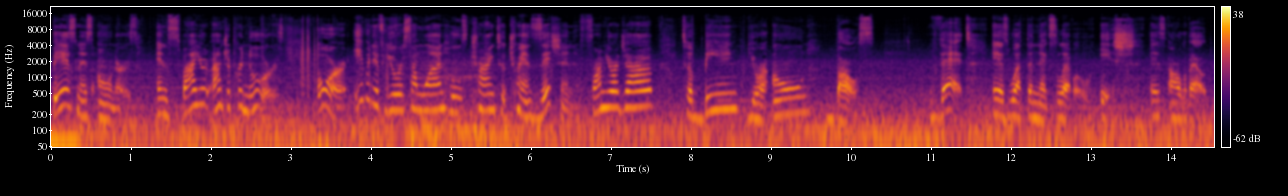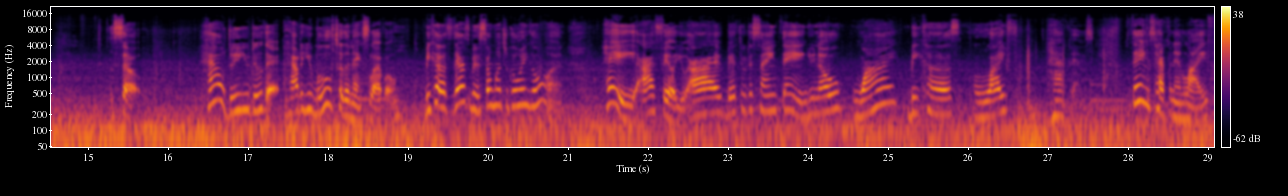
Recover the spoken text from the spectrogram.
business owners, inspired entrepreneurs, or even if you're someone who's trying to transition from your job to being your own boss. That is what the next level ish is all about. So, how do you do that? How do you move to the next level? Because there's been so much going on hey, I feel you. I've been through the same thing. You know why? Because life happens. Things happen in life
